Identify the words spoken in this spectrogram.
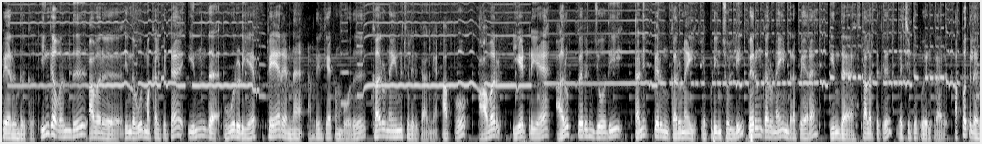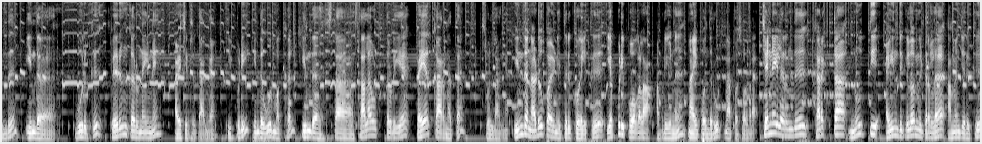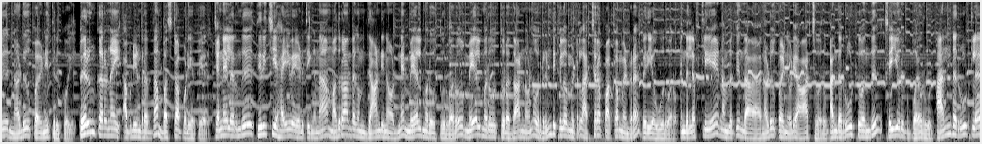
பேர் இருந்திருக்கு. இங்க வந்து அவர் இந்த ஊர் மக்கள் கிட்ட இந்த ஊருடைய பேர் என்ன அப்படின்னு கேட்கும்போது கருணைன்னு சொல்லியிருக்காங்க. அப்போ அவர் இயற்றிய அருப்பெருஞ்சோதி தனிப்பெருங்கருணை எப்படின்னு சொல்லி பெருங்கருணைன்ற பேரை இந்த ஸ்தலத்துக்கு வச்சுட்டு போயிருக்கிறாரு. அப்பத்திலிருந்து இந்த ஊருக்கு பெருங்கருணைன்னு அழைச்சிட்டு இருக்காங்க இப்படி இந்த ஊர் மக்கள் இந்த ஸ்த- ஸ்தலத்துடைய பெயர் காரணத்தை சொல்லாங்க. இந்த நடுப்பழனி திருக்கோயிலுக்கு எப்படி போகலாம் அப்படின்னு நான் இப்போ இந்த ரூட் மேப்பை சொல்றேன். சென்னையில இருந்து கரெக்டா நூத்தி ஐந்து கிலோமீட்டர்ல அமைஞ்சிருக்கு நடுப்பழனி திருக்கோயில். பெருங்கருணை அப்படின்றது தான் பஸ் ஸ்டாப் உடைய பேர். சென்னையில இருந்து திருச்சி ஹைவே எடுத்தீங்கன்னா மதுராந்தகம் தாண்டின உடனே மேல்மருவத்தூர் வரும். மேல்மருவத்தூரை தாண்டின உடனே ஒரு ரெண்டு கிலோமீட்டர்ல அச்சரப்பாக்கம் என்ற பெரிய ஊர் வரும். இந்த லெஃப்ட்லயே நம்மளுக்கு இந்த நடுப்பழனியோடைய ஆர்ச் வரும். அந்த ரூட் வந்து செய்யூருக்கு போற ரூட் அந்த ரூட்ல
